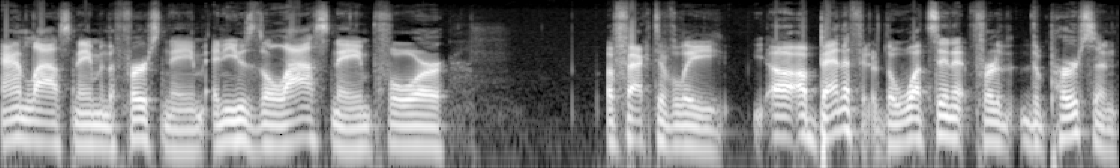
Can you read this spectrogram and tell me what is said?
and last name in the first name and use the last name for effectively a benefit of the what's in it for the person.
